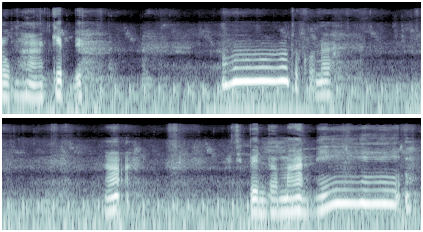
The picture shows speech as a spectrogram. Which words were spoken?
ลงหาเก็บเดี๋ยวอ๋อทุกคนเลยเนาะจะเป็นประมาณนี้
